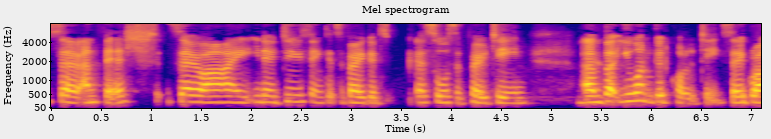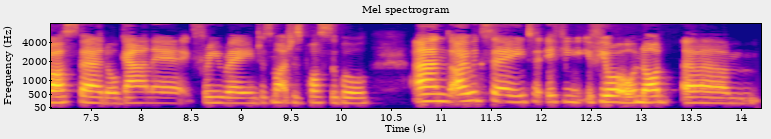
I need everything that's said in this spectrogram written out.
so and fish, so I you know do think it's a very good a source of protein. Um, but you want good quality, so grass fed, organic, free range, as much as possible. And I would say to, if you if you're not um,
